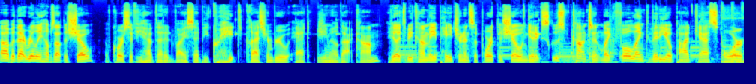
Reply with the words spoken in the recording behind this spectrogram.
Uh, but that really helps out the show. Of course, if you have that advice, that'd be great. Classroombrew at gmail.com. If you'd like to become a patron and support the show and get exclusive content like full length video podcasts or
